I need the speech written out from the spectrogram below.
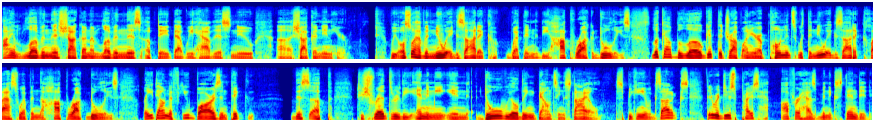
I am loving this shotgun. I'm loving this update that we have this new uh, shotgun in here. We also have a new exotic weapon, the Hop Rock Dualies. Look out below, get the drop on your opponents with the new exotic class weapon, the Hop Rock Dualies. Lay down a few bars and pick this up to shred through the enemy in dual wielding bouncing style. Speaking of exotics, the reduced price offer has been extended.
